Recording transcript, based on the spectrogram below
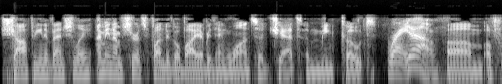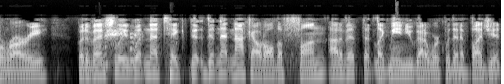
shopping eventually? I mean, I'm sure it's fun to go buy everything once a jet, a mink coat, Right. Yeah. um, a Ferrari. But eventually, wouldn't that take? Didn't that knock out all the fun out of it? That like me and you got to work within a budget.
